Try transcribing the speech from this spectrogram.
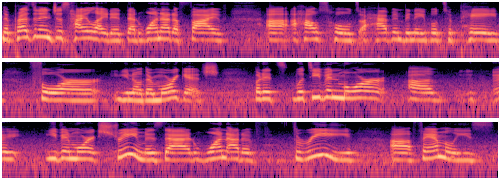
The president just highlighted that one out of five uh, households haven't been able to pay for you know their mortgage. But it's what's even more uh, even more extreme is that one out of three uh, families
